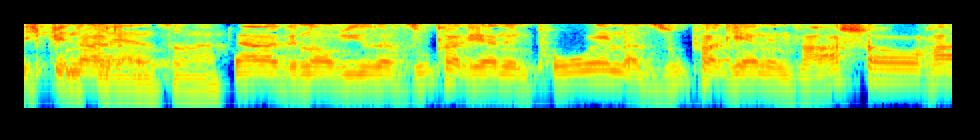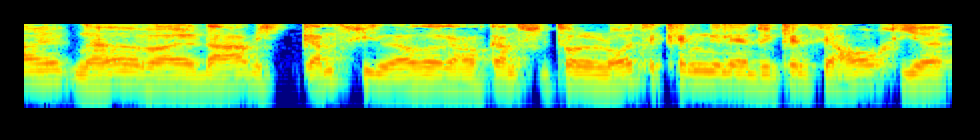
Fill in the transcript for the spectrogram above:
ich bin halt auch, so, ne? ja genau, wie gesagt, super gerne in Polen, also super gerne in Warschau halt, ne, weil da habe ich ganz viel, also auch ganz viele tolle Leute kennengelernt. Du kennst ja auch hier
